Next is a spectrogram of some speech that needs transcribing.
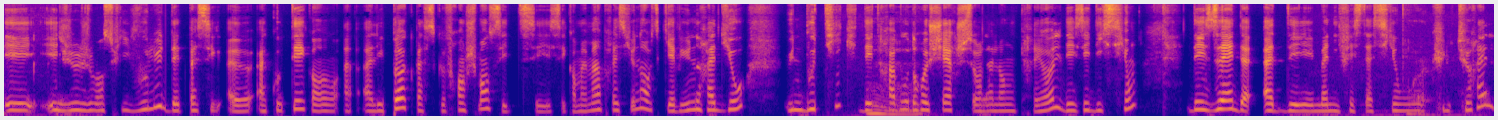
Et, et, je, je m'en suis voulu d'être passé euh, à côté quand, à, à l'époque parce que franchement, c'est quand même impressionnant parce qu'il y avait une radio, une boutique, des travaux de mmh. recherche sur la langue créole des éditions, des aides à des manifestations culturelles.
